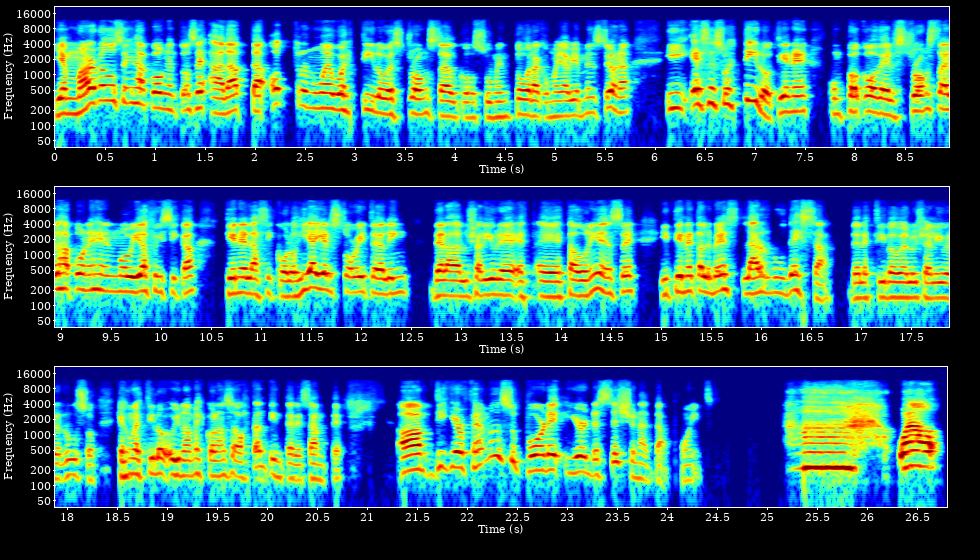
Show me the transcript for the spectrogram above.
Y en Marvelous en Japón entonces adapta otro nuevo estilo de Strong Style con su mentora, como ya bien menciona. Y ese es su estilo. Tiene un poco del Strong Style japonés en movida física, tiene la psicología y el storytelling de la lucha libre eh, estadounidense y tiene tal vez la rudeza del estilo de lucha libre ruso, que es un estilo y una mezcolanza bastante interesante. Um, did your family support your decision at that point? Uh, well,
